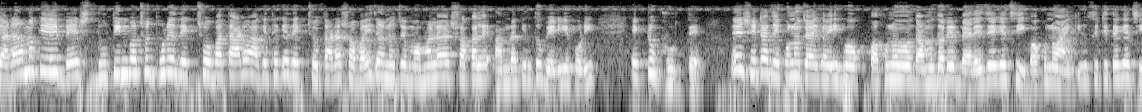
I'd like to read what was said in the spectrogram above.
যারা আমাকে বেশ দু তিন বছর ধরে দেখছ বা তারও আগে থেকে দেখছ, তারা সবাই জানো যে মহালয়ার সকালে আমরা কিন্তু বেরিয়ে পড়ি একটু ঘুরতে। সেটা যে কোনো জায়গায় হোক, কখনো দামোদরের ব্যারেজে গেছি, কখনো আইকিউ সিটিতে গেছি।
